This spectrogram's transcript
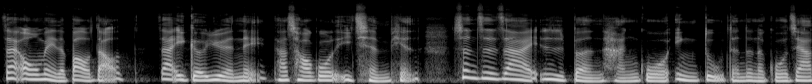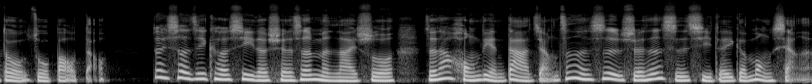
在欧美的报道。在一个月内，它超过了一千篇，甚至在日本、韩国、印度等等的国家都有做报道。对设计科系的学生们来说，得到红点大奖真的是学生时期的一个梦想啊！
